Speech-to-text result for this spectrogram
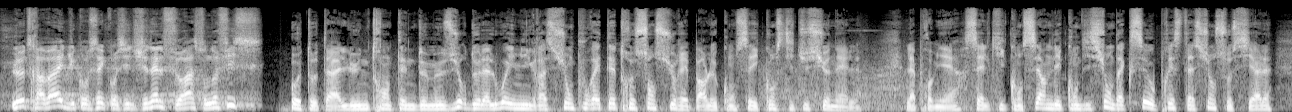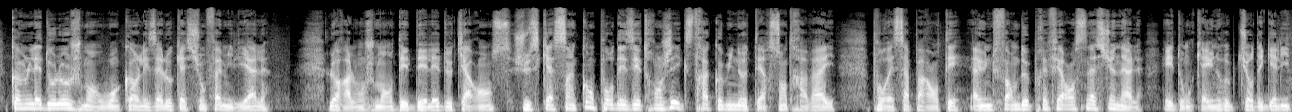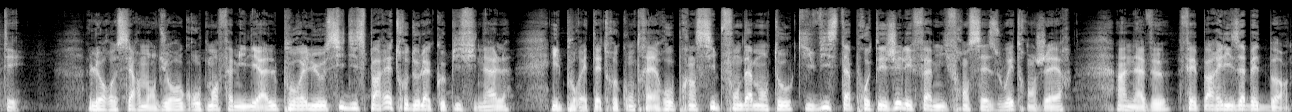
Le travail du Conseil constitutionnel fera son office. Au total, une trentaine de mesures de la loi immigration pourraient être censurées par le Conseil constitutionnel. La première, celle qui concerne les conditions d'accès aux prestations sociales, comme l'aide au logement ou encore les allocations familiales. Le rallongement des délais de carence, jusqu'à 5 ans pour des étrangers extracommunautaires sans travail, pourrait s'apparenter à une forme de préférence nationale et donc à une rupture d'égalité. Le resserrement du regroupement familial pourrait lui aussi disparaître de la copie finale. Il pourrait être contraire aux principes fondamentaux qui visent à protéger les familles françaises ou étrangères. Un aveu fait par Elisabeth Borne.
